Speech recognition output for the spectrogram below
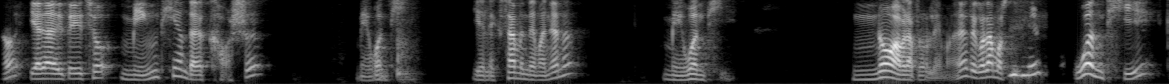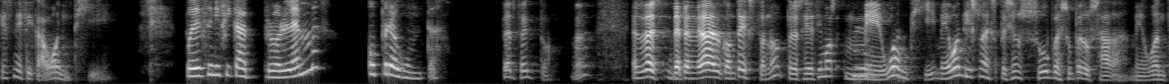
¿no? Y ahora te he dicho, me Y el examen de mañana, me No habrá problema. ¿eh? Recordamos, uh ¿qué significa Puede significar problemas o pregunta. Perfecto. ¿eh? Entonces, dependerá del contexto, ¿no? Pero si decimos me want he, me want he es una expresión súper, súper usada. Me want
